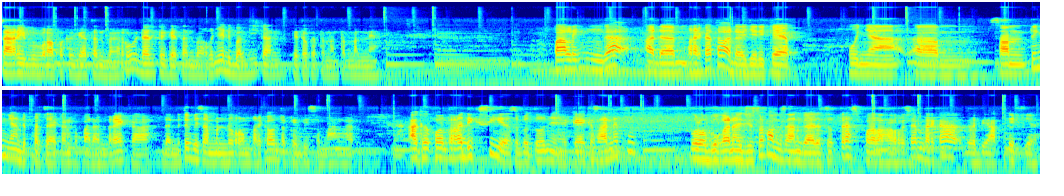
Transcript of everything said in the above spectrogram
cari beberapa kegiatan baru dan kegiatan barunya dibagikan gitu ke teman-temannya. Paling enggak ada mereka tuh ada jadi kayak punya um, something yang dipercayakan kepada mereka dan itu bisa mendorong mereka untuk lebih semangat. Agak kontradiksi ya sebetulnya ya kayak kesannya tuh kalau bukannya justru kalau misalnya nggak ada stres malah harusnya mereka lebih aktif ya.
